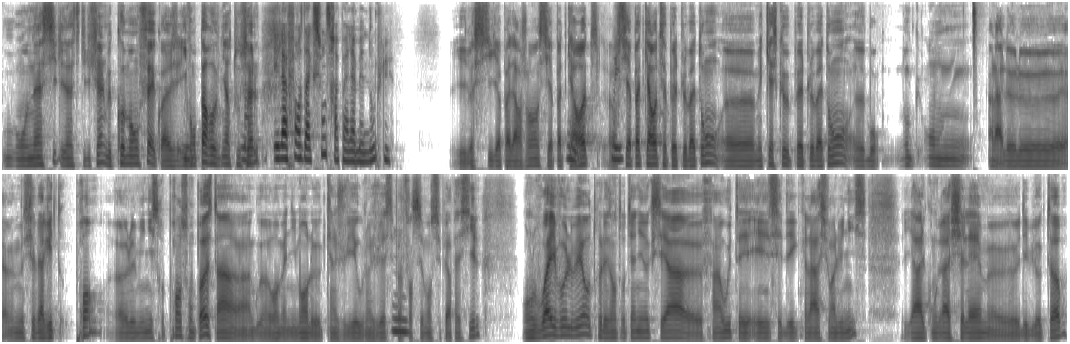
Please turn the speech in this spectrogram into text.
on, incite les institutionnels, mais comment on fait quoi? Ils ne vont pas revenir tout seuls. Et la force d'action ne sera pas la même non plus. Bah, s'il n'y a pas d'argent, s'il n'y a pas de carotte, s'il n'y a pas de carotte, ça peut être le bâton. Euh, mais qu'est-ce que peut être le bâton euh, Bon, donc on, voilà, le, le Monsieur Vergrit prend, euh, le ministre prend son poste. Hein, un, remaniement le 15 juillet ou 20 juillet, c'est pas mm. forcément super facile. On le voit évoluer entre les entretiens d'Inoxea fin août et, ses déclarations à l'UNIS. Il y a le congrès HLM début octobre.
